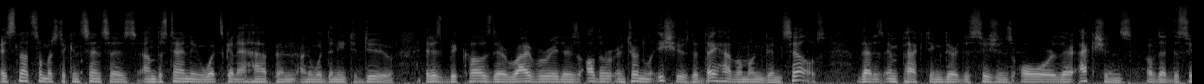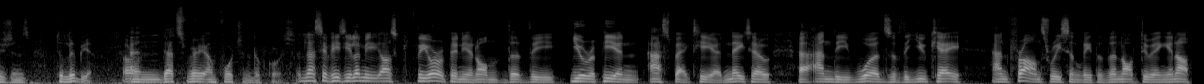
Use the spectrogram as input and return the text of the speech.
it's not so much the consensus, understanding what's going to happen and what they need to do. It is because their rivalry, there's other internal issues that they have among themselves that is impacting their decisions or their actions of that decisions to Libya. And that's very unfortunate, of course. Nassif Hitti, let me ask for your opinion on the, the European aspect here. NATO uh, and the words of the UK and France recently that they're not doing enough.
